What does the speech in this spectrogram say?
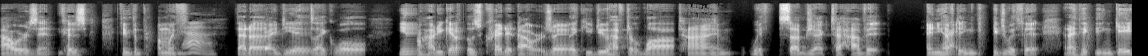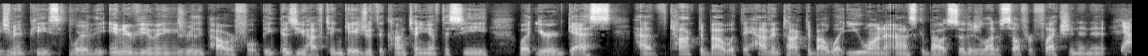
hours in. Because I think the problem with Yeah. that other idea is like, well, you know, how do you get all those credit hours, right? Like you do have to log time with subject to have it and you have to engage with it. And I think the engagement piece where the interviewing is really powerful because you have to engage with the content. You have to see what your guests have talked about, what they haven't talked about, what you want to ask about. So there's a lot of self reflection in it. Yeah.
